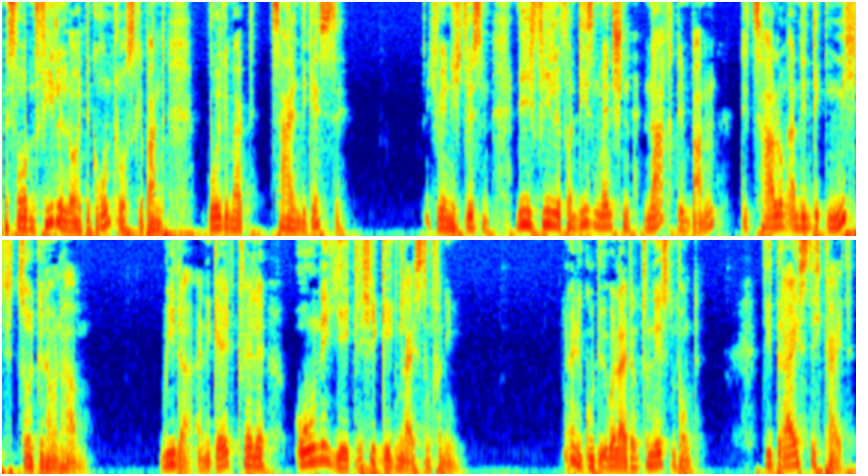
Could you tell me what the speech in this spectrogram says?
Es wurden viele Leute grundlos gebannt, wohlgemerkt zahlende Gäste. Ich will nicht wissen, wie viele von diesen Menschen nach dem Bann die Zahlung an den Dicken nicht zurückgenommen haben. Wieder eine Geldquelle ohne jegliche Gegenleistung von ihm. Eine gute Überleitung zum nächsten Punkt. Die Dreistigkeit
